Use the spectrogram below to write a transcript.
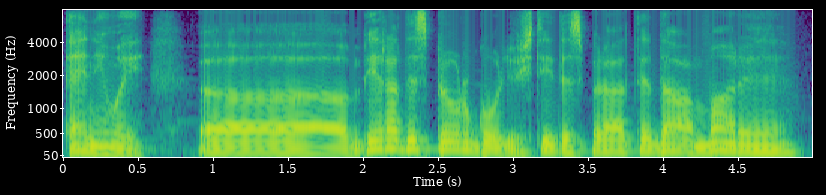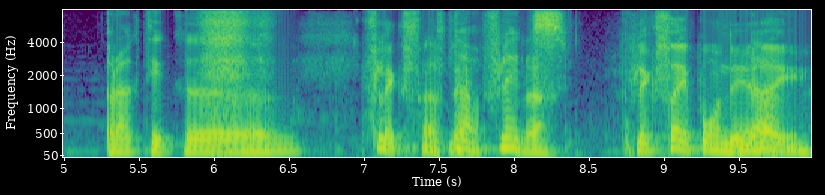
Anyway, uh, era despre orgoliu, știi, despre a te da mare, practic... Uh, flex, asta Da, e. flex. Da. Flexai pe unde da. erai,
